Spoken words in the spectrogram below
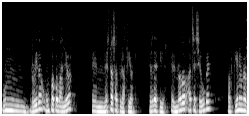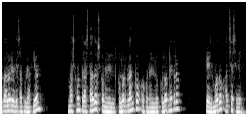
un ruido un poco mayor en esta saturación. Es decir, el modo HSV obtiene unos valores de saturación más contrastados con el color blanco o con el color negro que el modo HSL.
